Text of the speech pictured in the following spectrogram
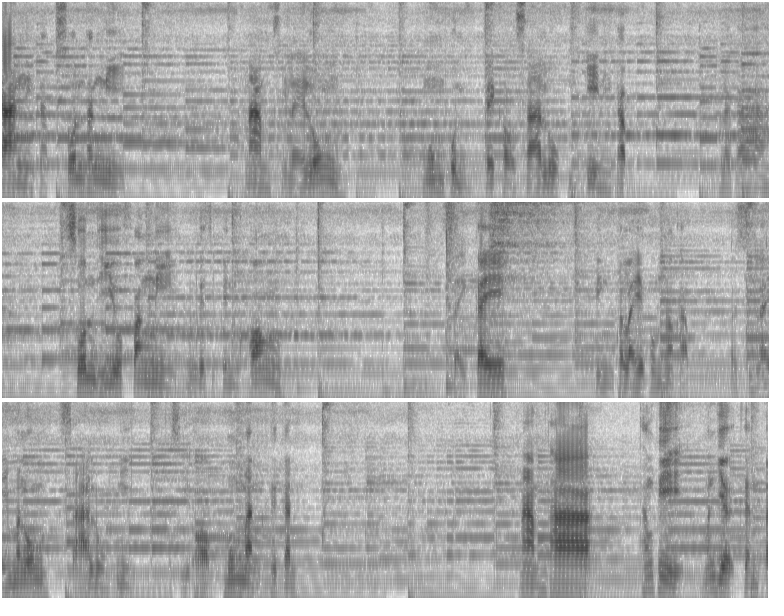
กลางนี่ครับโซนทั้งนี้น้ำสิไหลลง มุมพุ่นไปเขาสาลูกเมื่อกี้นี่ครับ แล้วก็โซนที่อยู่ฝั่งนี้มันก็จะเป็นคลอง ใส่ไก่ปิ่งปลาไหลผมเนาะครับก็สิไหลมาลงสาลูกนี่ก็สิออกมุมนั่นคือกันน้ำทาทั้งพี่มันเยอะเกินไป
